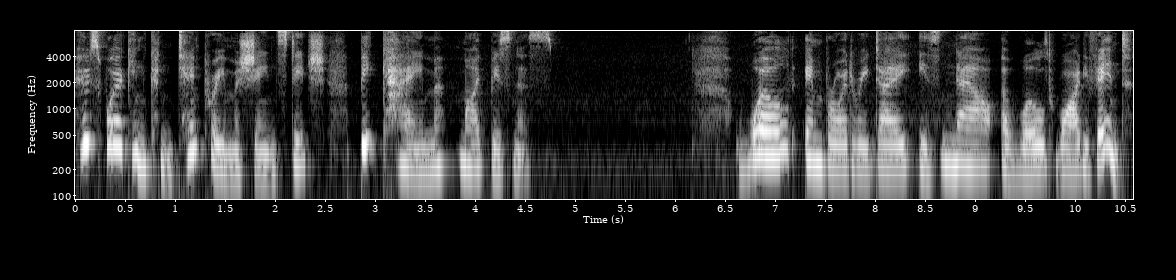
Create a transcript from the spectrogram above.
whose work in contemporary machine stitch became my business. World Embroidery Day is now a worldwide event,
